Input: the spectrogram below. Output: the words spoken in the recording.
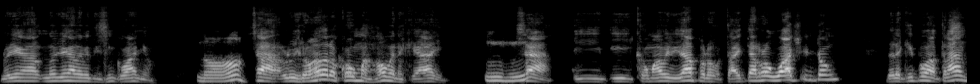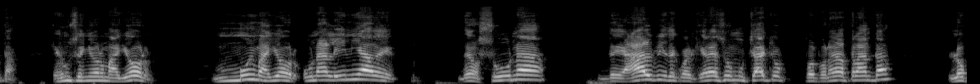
no llega, no llega de 25 años. No. O sea, Luis Rojas de los coaches más jóvenes que hay. O sea, y, como habilidad, pero está ahí Terror Washington del equipo de Atlanta, que es un señor mayor, muy mayor, una línea de, de Osuna, de Albi, de cualquiera de esos muchachos, por poner Atlanta, lo,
